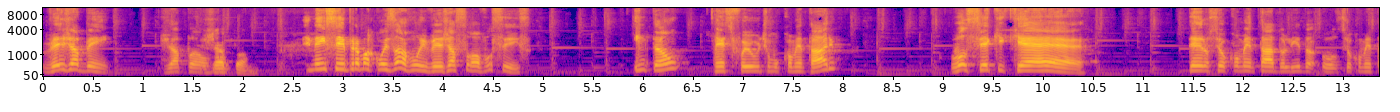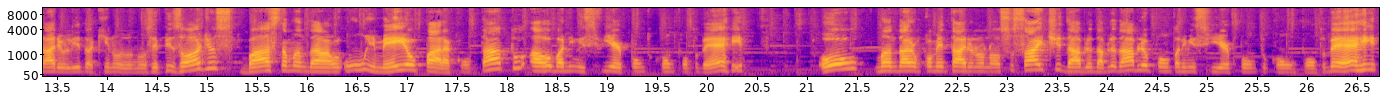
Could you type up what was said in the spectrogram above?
Veja bem, Japão. Japão. E nem sempre é uma coisa ruim, veja só vocês. Então, esse foi o último comentário. Você que quer ter o seu comentário lido, o seu comentário lido aqui no- nos episódios, basta mandar um e-mail para contato@animesphere.com.br ou mandar um comentário no nosso site www.animesphere.com.br.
